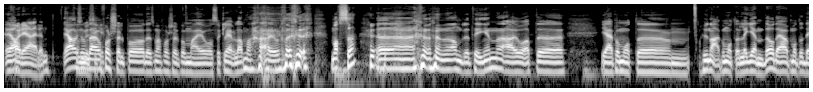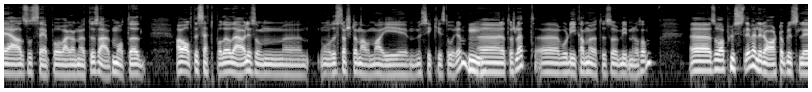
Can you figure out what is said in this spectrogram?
Ja. karrieren. Ja, som altså, det er jo forskjell på Det som er forskjell på meg og Åse Kleveland, da, er jo masse. Eh, Men den andre tingen er jo at eh, jeg på en måte Hun er på en måte en legende, og det er på en måte det jeg altså ser på hver gang vi møtes. Er jo på en måte har jo alltid sett på det, og det er jo liksom eh, noen av de største navnene i musikkhistorien, eh, rett og slett. eh, Hvor de kan møtes og mimre og sånn. Så det var plutselig veldig rart å plutselig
